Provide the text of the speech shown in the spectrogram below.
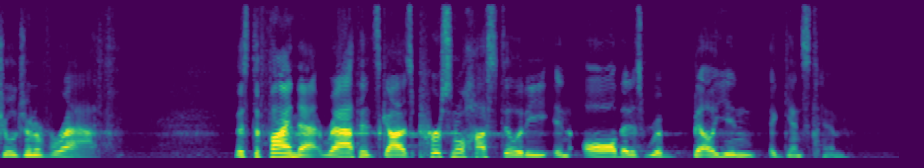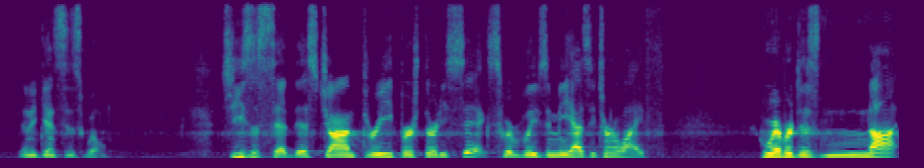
children of wrath. Let's define that. Wrath is God's personal hostility in all that is rebellion against him and against his will. Jesus said this, John 3, verse 36 Whoever believes in me has eternal life. Whoever does not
